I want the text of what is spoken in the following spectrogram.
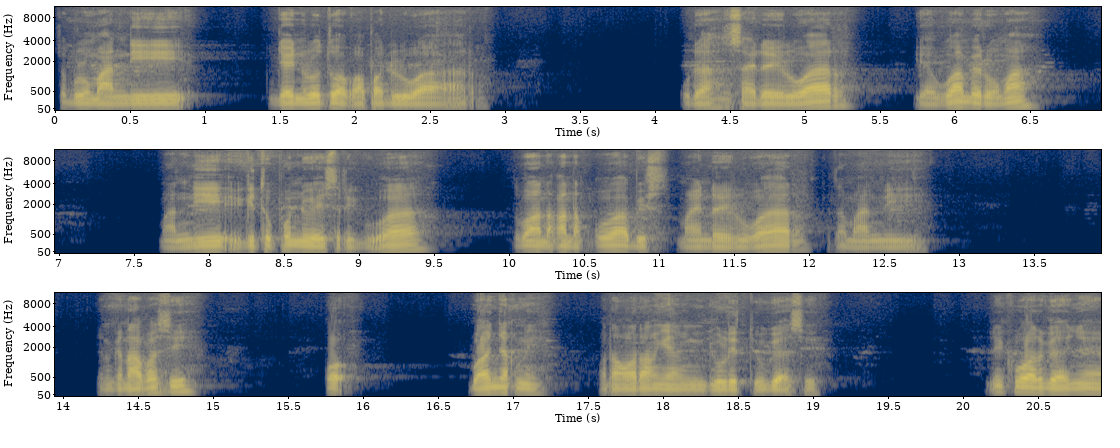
sebelum mandi, kerjain dulu tuh apa-apa di luar. Udah selesai dari luar, ya gue ambil rumah mandi gitu pun juga istri gua. Itu anak-anak gua habis main dari luar kita mandi. Dan kenapa sih? Kok banyak nih orang-orang yang julid juga sih. Ini keluarganya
